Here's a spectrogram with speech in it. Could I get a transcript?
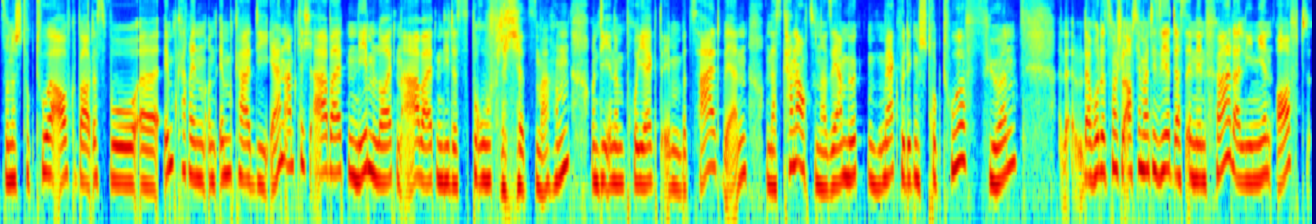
so eine Struktur aufgebaut ist, wo äh, Imkerinnen und Imker, die ehrenamtlich arbeiten, neben Leuten arbeiten, die das beruflich jetzt machen und die in einem Projekt eben bezahlt werden. Und das kann auch zu einer sehr merkwürdigen Struktur führen. Da wurde zum Beispiel auch thematisiert, dass in den Förderlinien oft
